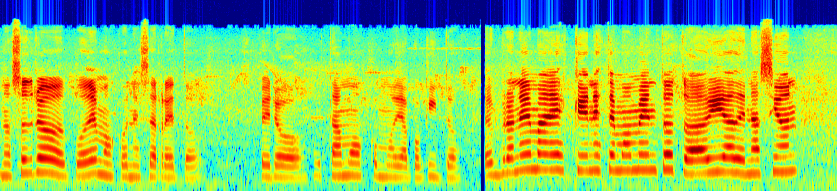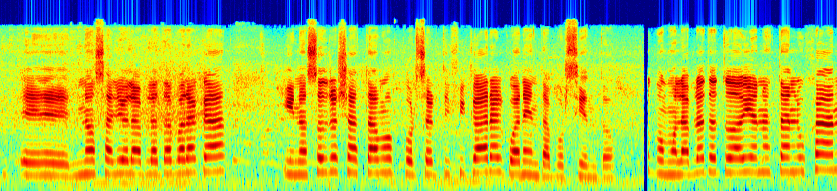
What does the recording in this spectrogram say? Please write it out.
nosotros podemos con ese reto pero estamos como de a poquito. El problema es que en este momento todavía de Nación eh, no salió la plata para acá y nosotros ya estamos por certificar al 40%. Como la plata todavía no está en Luján,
